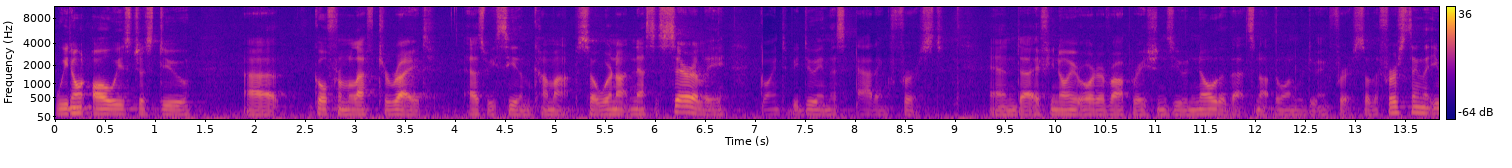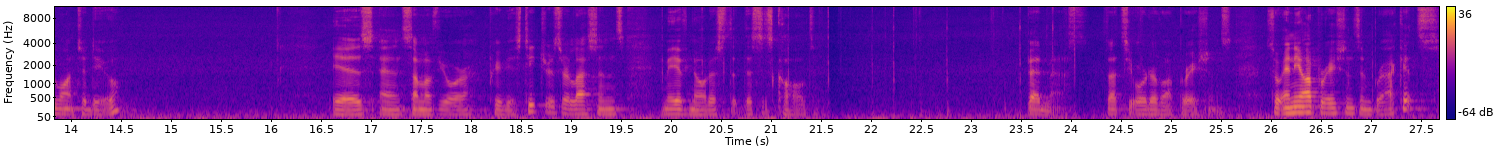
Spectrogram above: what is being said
We don't always just do uh, go from left to right as we see them come up. So we're not necessarily going to be doing this adding first. And uh, if you know your order of operations, you would know that that's not the one we're doing first. So the first thing that you want to do is, and some of your previous teachers or lessons may have noticed that this is called BEDMAS. That's the order of operations. So any operations in brackets,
